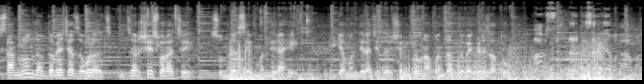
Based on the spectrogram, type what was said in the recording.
सांगरून धबधब्याच्या जवळच जर्शेश्वराचे सुंदरसे मंदिर आहे. या मंदिराचे दर्शन घेऊन आपण धबधब्याकडे जातो. फार सुंदर निसर्ग आहे बघा आम्हाला.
